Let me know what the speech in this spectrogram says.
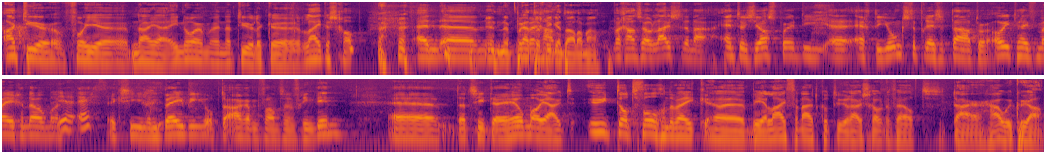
Arthur voor je nou ja, enorme natuurlijke leiderschap. en, ehm, Een prettig we gaan- weekend allemaal. We gaan zo luisteren naar Enthus Jasper, die eh, echt de jongste presentator ooit heeft meegenomen. Ja, echt? Ik zie een baby op de arm van zijn vriendin. Eh, dat ziet er heel mooi uit. U tot volgende week eh, weer live vanuit Cultuurhuis Schoneveld. Daar hou ik u aan.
